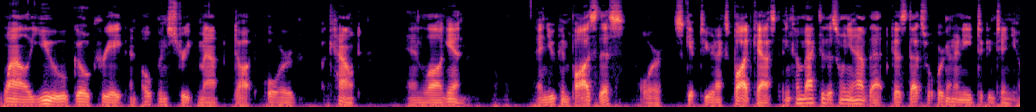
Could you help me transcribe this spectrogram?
while you go create an openstreetmap.org account and log in. And you can pause this or skip to your next podcast and come back to this when you have that because that's what we're going to need to continue.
